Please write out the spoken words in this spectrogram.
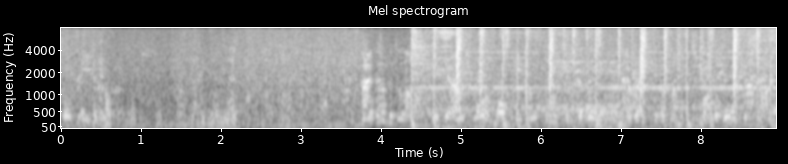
torpedo boats. And over the last few years more and more people have taken to living in their regular boats by the waterside.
